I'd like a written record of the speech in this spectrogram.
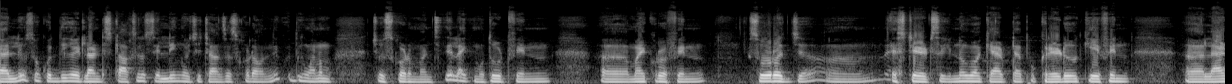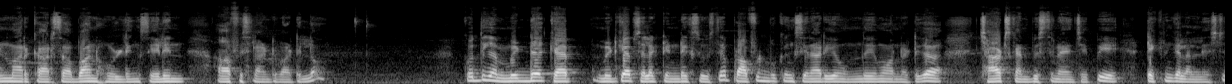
వాల్యూ సో కొద్దిగా ఇట్లాంటి స్టాక్స్లో సెల్లింగ్ వచ్చే ఛాన్సెస్ కూడా ఉంది. కొద్దిగా మనం చూసుకోవడం మంచిది. Like Muthoot Fin Microfin Suraj Estates Innova Captab Credo KFin Landmark Cars Aban Holdings Elin office లాంటి వాటిల్లో. కొద్దిగా mid cap mid cap select index చూస్తే ప్రాఫిట్ బుకింగ్ సినారియో ఉందేమో అన్నట్టుగా చార్ట్స్ కనిపిస్తున్నాయని చెప్పి టెక్నికల్ అనలిస్ట్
